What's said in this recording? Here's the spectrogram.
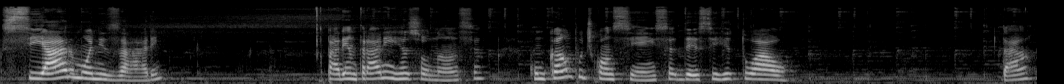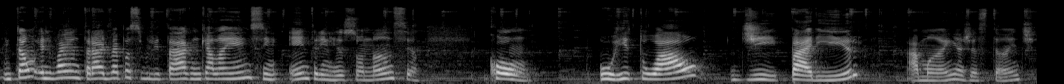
se harmonizarem para entrar em ressonância com o campo de consciência desse ritual. Tá? Então ele vai entrar, ele vai possibilitar com que ela entre, entre em ressonância com o ritual de parir, a mãe, a gestante,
